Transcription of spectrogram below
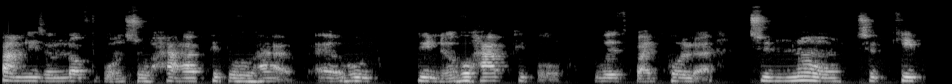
families or loved ones who have people who have uh, who you know who have people with bipolar to know to keep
